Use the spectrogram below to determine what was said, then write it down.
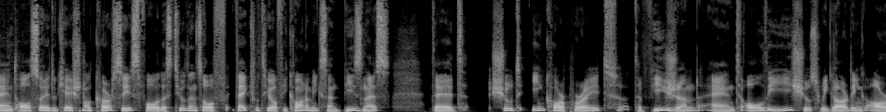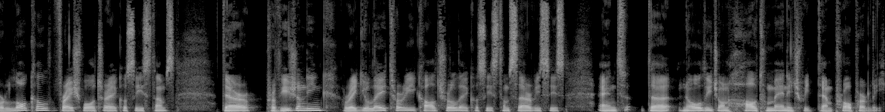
and also educational courses for the students of Faculty of Economics and Business that should incorporate the vision and all the issues regarding our local freshwater ecosystems, their provisioning, regulatory, cultural ecosystem services, and the knowledge on how to manage with them properly.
